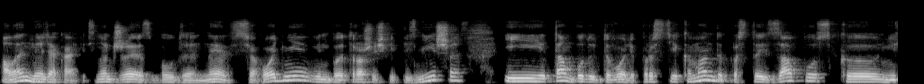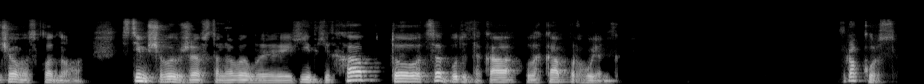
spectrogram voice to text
Але не лякайтесь, Node.js буде не сьогодні, він буде трошечки пізніше, і там будуть доволі прості команди, простий запуск, нічого складного. З тим, що ви вже встановили Git GitHub, то це буде така легка прогулянка. Про курс.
